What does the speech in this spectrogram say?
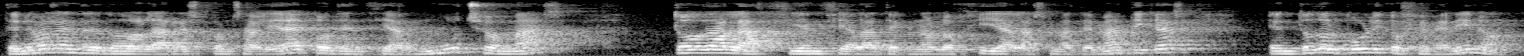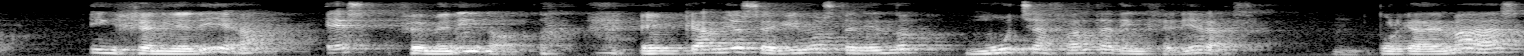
Tenemos entre todo la responsabilidad de potenciar mucho más toda la ciencia, la tecnología, las matemáticas en todo el público femenino. Ingeniería es femenino. En cambio, seguimos teniendo mucha falta de ingenieras. Porque además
